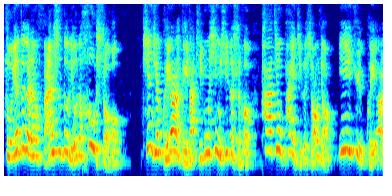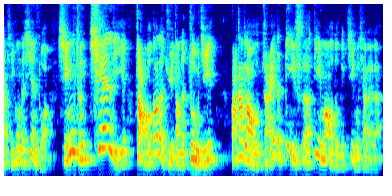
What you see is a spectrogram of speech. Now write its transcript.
祖爷这个人凡事都留着后手。先前奎二给他提供信息的时候，他就派几个小脚依据奎二提供的线索，行程千里找到了局长的祖籍，把他老宅的地势啊、地貌都给记录下来了。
